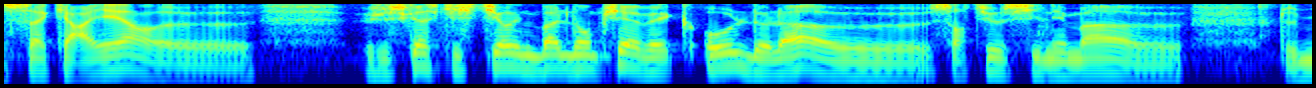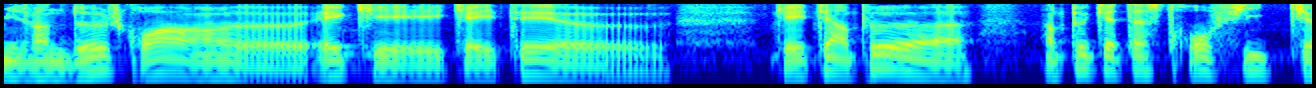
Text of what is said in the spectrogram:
sa carrière jusqu'à ce qu'il se tire une balle dans le pied avec Hall de là sorti au cinéma 2022 je crois hein, euh, et qui, a été euh, qui a été un peu euh, un peu catastrophique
